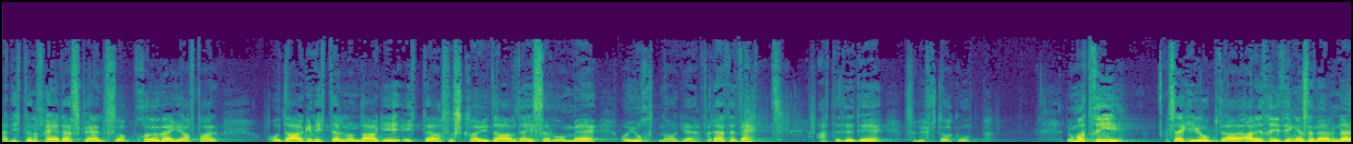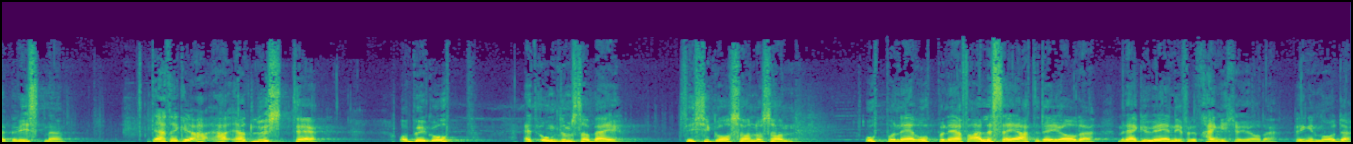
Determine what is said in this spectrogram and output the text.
at etter en fredagskveld så prøver jeg i hvert fall og dagen etter eller noen dager etter så skryte av de som har vært med og gjort noe. For det at jeg vet at det er det som løfter dere opp. Nummer tre så jeg har jobbet av de tre tingene som jeg nevner, bevisst med, det er at jeg har hatt lyst til å bygge opp et ungdomsarbeid som ikke går sånn og sånn. Opp og ned, opp og ned. For alle sier at det gjør det, men jeg er uenig, for det trenger ikke å gjøre det. På ingen måte.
